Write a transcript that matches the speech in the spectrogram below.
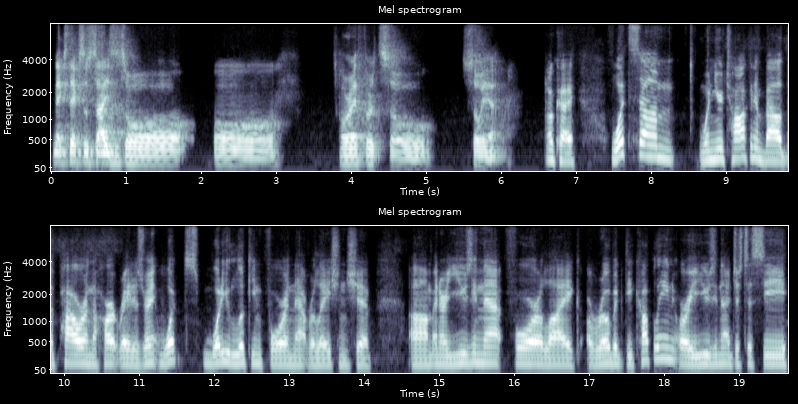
next exercises or or or efforts. So so yeah. Okay. What's um when you're talking about the power and the heart rate is right what's what are you looking for in that relationship um, and are you using that for like aerobic decoupling, or are you using that just to see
